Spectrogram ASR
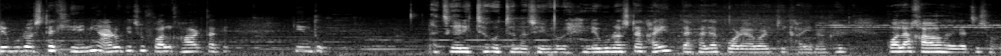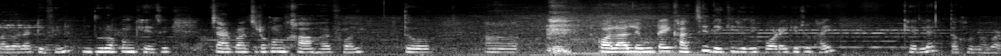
লেবু রসটা খেয়ে নিই আরও কিছু ফল খাওয়ার থাকে। কিন্তু আজকে আর ইচ্ছা করছে না সেইভাবে। লেবু রসটা খাই, দেখা যাক পরে আবার কি খাই না খাই। কলা খাওয়া হয়ে গেছে সকালবেলা টিফিনে, দু রকম খেয়েছি, চার পাঁচ রকম খাওয়া হয় ফল। তো কলা লেবুটাই খাচ্ছি, দেখি যদি পরে কিছু খাই, খেলে তখন আবার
